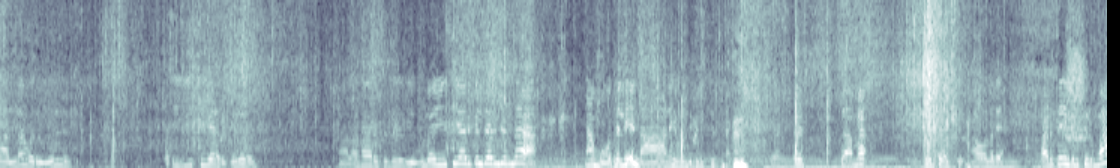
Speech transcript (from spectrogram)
நல்லா வருது. ஈஸியாக இருக்குது அழகாக இருக்குது. இவ்வளோ ஈஸியாக இருக்குன்னு தெரிஞ்சிருந்தா நான் முதலே நானே வந்து கிழிச்சிருந்தேன் செம. கிழிச்சாச்சு. அவ்வளோதான் அடுத்தையும் கிழிச்சிருமா?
